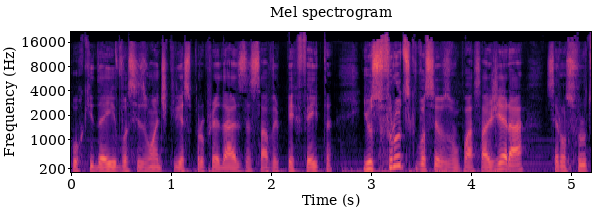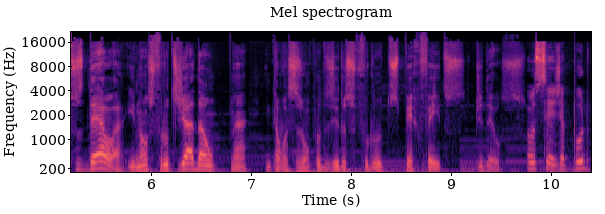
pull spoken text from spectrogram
porque daí vocês vão adquirir as propriedades dessa árvore perfeita. E os frutos que vocês vão passar a gerar serão os frutos dela e não os frutos de Adão, né? Então vocês vão produzir os frutos perfeitos de Deus. Ou seja, por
